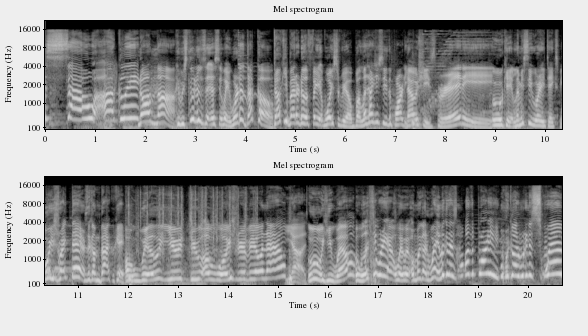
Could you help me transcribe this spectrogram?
is so ugly. No, I'm not. Okay, we still do this. Uh, wait, where did Duck go? Ducky better do the voice reveal, but let's actually see the party. No, she's pretty. Ooh, okay, let me see where he takes me. Oh, he's right there. He's like, I'm back. Okay. Oh, will you do a voice reveal now? Yes. Ooh, he will? Oh, let's see where he at. Wait, wait. Oh my god, wait. Look at this. On the party. Oh my god, we're gonna swim.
